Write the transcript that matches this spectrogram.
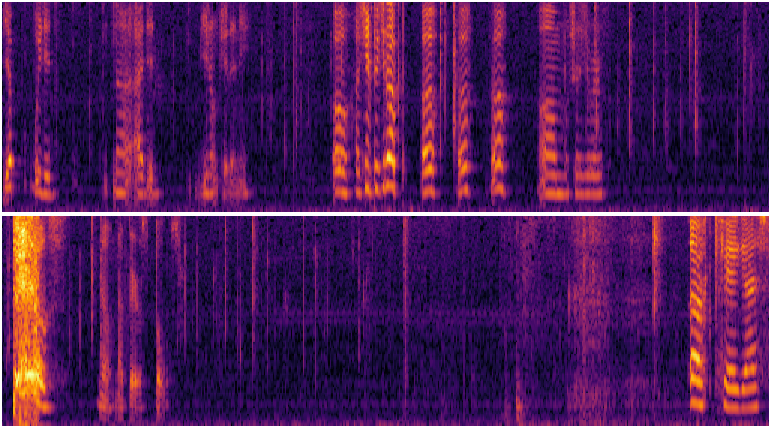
Yep, we did. No, I did. You don't get any. Oh, I can't pick it up. Uh, uh, uh. Um, what should I get rid of? Barrels! No, not barrels, bowls. Okay, guys.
